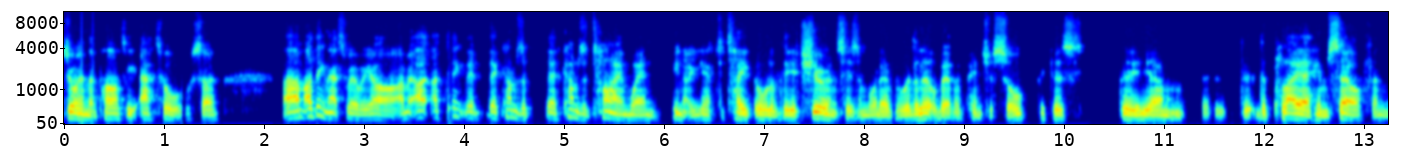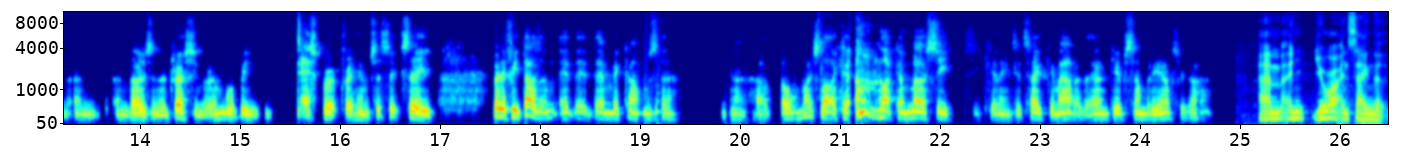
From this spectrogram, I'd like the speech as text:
joined the party at all. So. Um, I think that's where we are. I mean, I, I think that there comes a there comes a time when you know you have to take all of the assurances and whatever with a little bit of a pinch of salt because the um, the, the, player himself and, and, and those in the dressing room will be desperate for him to succeed. But if he doesn't, it, it then becomes a you know a, almost like a like a mercy killing to take him out of there and give somebody else a go. Um, and you're right in saying that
